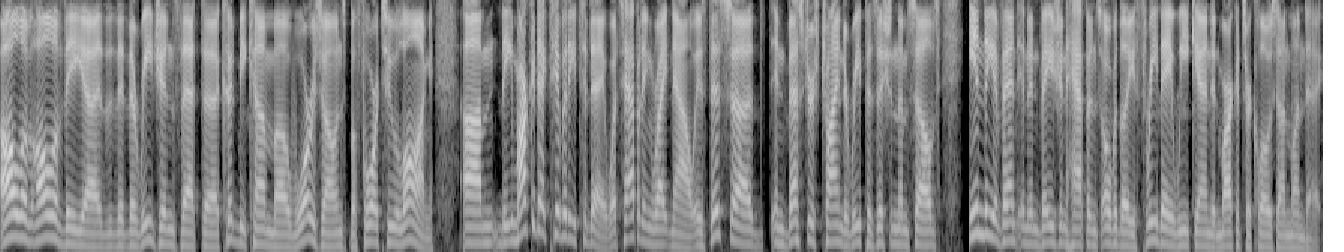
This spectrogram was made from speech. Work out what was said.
all of all of the uh, the, the, regions that uh, could become uh, war zones before too long. Um, the market activity today, what's happening right now, is this uh, investors trying to reposition themselves in the event an invasion happens over the three day weekend and markets are closed on Monday.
